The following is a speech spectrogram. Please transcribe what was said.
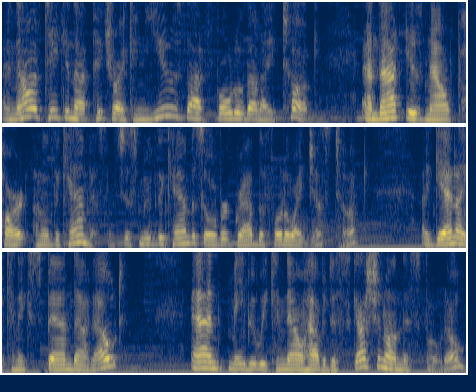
and now I've taken that picture, I can use that photo that I took and that is now part of the canvas. Let's just move the canvas over, grab the photo I just took. Again, I can expand that out and maybe we can now have a discussion on this photo.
